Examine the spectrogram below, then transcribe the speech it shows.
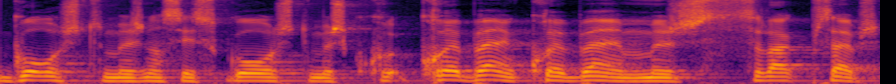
gosto, mas não sei se gosto, mas corre bem, corre bem, mas será que percebes?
